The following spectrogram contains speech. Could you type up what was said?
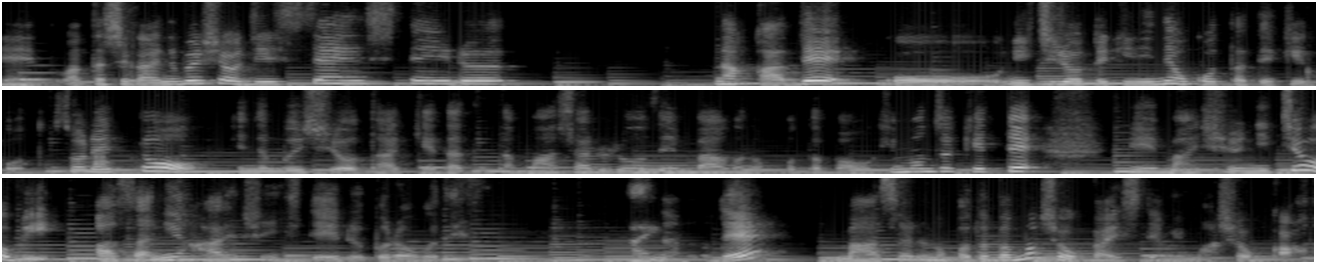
えーと私が NVC を実践している中で、こう、日常的にね、起こった出来事、それと NVC を体系立てたマーシャル・ローゼンバーグの言葉を紐づけて、えー毎週日曜日朝に配信しているブログです。はい。なので、マーシャルの言葉も紹介してみましょうか。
